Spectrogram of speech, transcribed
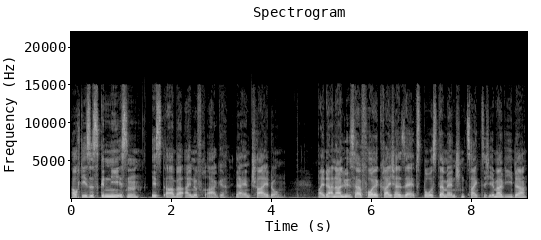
Auch dieses Genießen ist aber eine Frage der Entscheidung. Bei der Analyse erfolgreicher, selbstbewusster Menschen zeigt sich immer wieder,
